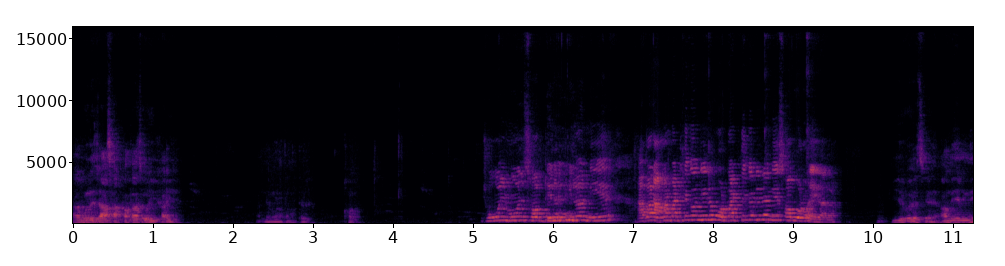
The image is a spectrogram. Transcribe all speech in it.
আর বলে যা শাক পাতা আছে ওই খাই। আর নেব না তোমার ঝোল মোল সব ঢেলে নিল নিয়ে আবার আমার বাড়ি থেকেও নিল ওর বাড়ি থেকেও নিল নিয়ে সব ওর হয়ে গেল। কি হয়েছে? আমি এমনি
